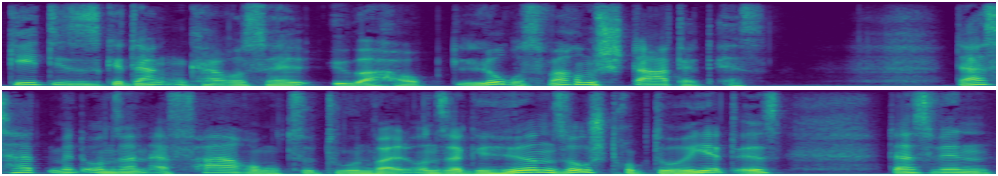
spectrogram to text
geht dieses Gedankenkarussell überhaupt los? Warum startet es? Das hat mit unseren Erfahrungen zu tun, weil unser Gehirn so strukturiert ist, dass wenn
